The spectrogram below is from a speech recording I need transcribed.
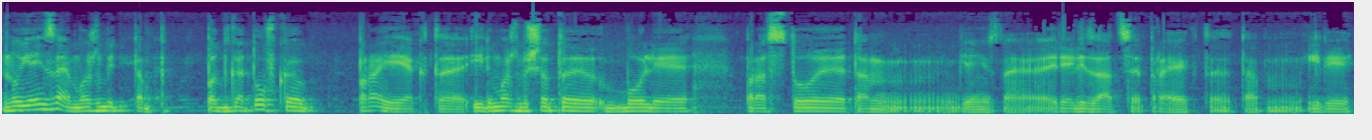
Ну, я не знаю, может быть, там подготовка проекта, или, может быть, что-то более простое, там, я не знаю, реализация проекта, там, или,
